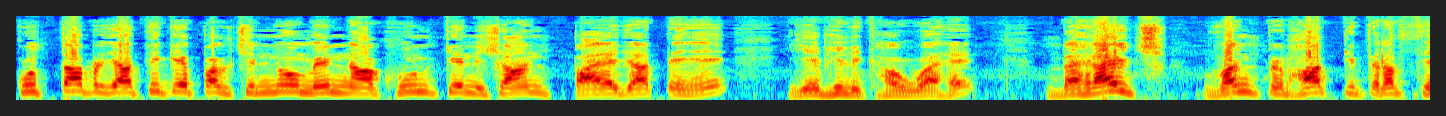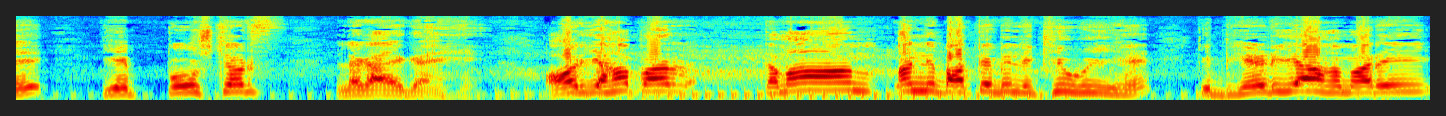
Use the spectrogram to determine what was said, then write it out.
कुत्ता प्रजाति के पग चिन्हों में नाखून के निशान पाए जाते हैं, ये भी लिखा हुआ है। बहराइच वन प्रभाग की तरफ़ से ये पोस्टर्स लगाए गए हैं। और यहाँ पर तमाम अन्य बातें भी लिखी हुई हैं कि भेड़िया हमारे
